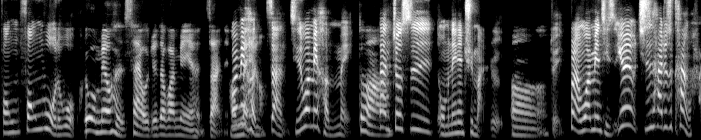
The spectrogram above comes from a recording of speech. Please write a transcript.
蜂蜂沃的沃。如果没有很晒，我觉得在外面也很赞，外面很赞，其实外面很美，对啊，但就是我们那天去蛮热，嗯，对，不然外面其实因为其实它就是看海，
